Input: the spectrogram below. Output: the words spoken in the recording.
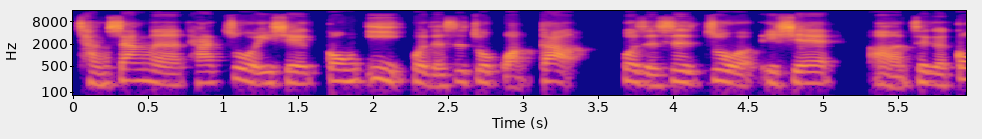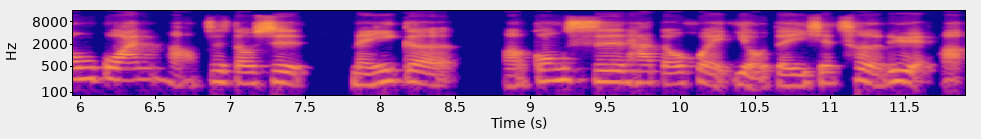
厂商呢，他做一些公益，或者是做广告，或者是做一些啊这个公关啊，这都是每一个啊公司它都会有的一些策略啊。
